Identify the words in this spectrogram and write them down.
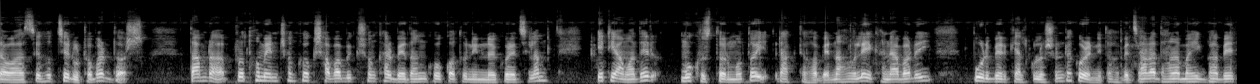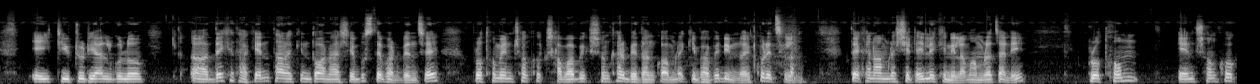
দেওয়া আছে হচ্ছে রুট ওভার দশ। তা আমরা প্রথম এন সংখ্যক স্বাভাবিক সংখ্যার বেদাঙ্ক কত নির্ণয় করেছিলাম, এটি আমাদের মুখস্থর মতোই রাখতে হবে। না হলে এখানে আবার এই পূর্বের ক্যালকুলেশনটা করে নিতে হবে। যারা ধারাবাহিকভাবে এই টিউটোরিয়ালগুলো দেখে থাকেন, তারা কিন্তু অনায়াসে বুঝতে পারবেন যে প্রথম এন সংখ্যক স্বাভাবিক সংখ্যার বেদাঙ্ক আমরা কীভাবে নির্ণয় করেছিলাম। তো এখানে আমরা সেটাই লিখে নিলাম। আমরা জানি প্রথম এন সংখ্যক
